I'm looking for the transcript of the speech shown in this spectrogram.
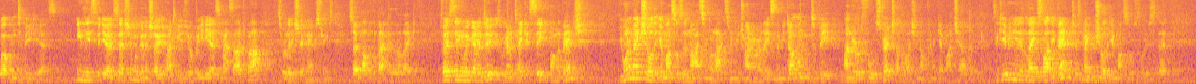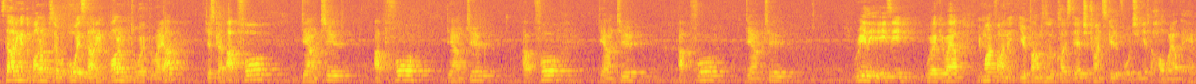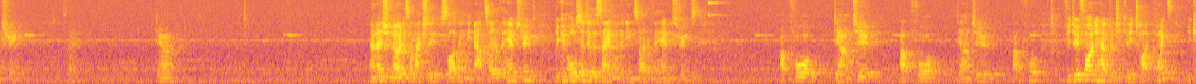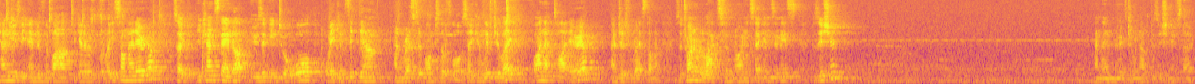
Welcome to BDS. In this video session we're going to show you how to use your BDS massage bar to release your hamstrings, so up the back of the leg. First thing we're going to do is we're going to take a seat on the bench. You want to make sure that your muscles are nice and relaxed when you're trying to release them. You don't want them to be under a full stretch, otherwise you're not going to get much out of it. So keeping your legs slightly bent, just making sure that your muscles loose there. Starting at the bottom, so we're always starting at the bottom to work the way up. Just go up four, down two, up four, down two, up four, down two, up four, down two. Really easy, work your way up. You might find that your bum's a little close to the edge, so try and scoot it forward so you can get the whole way up the hamstring. So, down. And as you notice, I'm actually slightly on the outside of the hamstrings. You can also do the same on the inside of the hamstrings. Up four, down two, up four, down two, up four. If you do find you have particularly tight points, you can use the end of the bar to get a release on that area. So you can stand up, use it into a wall, or you can sit down and rest it onto the floor. So you can lift your leg, find that tight area, and just rest on it. So trying to relax for 90 seconds in this position. And then move to another position if so.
